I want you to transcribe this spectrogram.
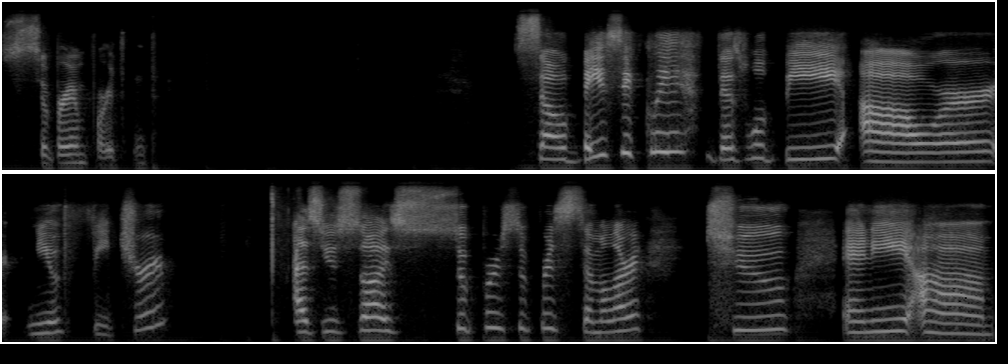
super important. So basically, this will be our new feature. As you saw, it's super, super similar to any um,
